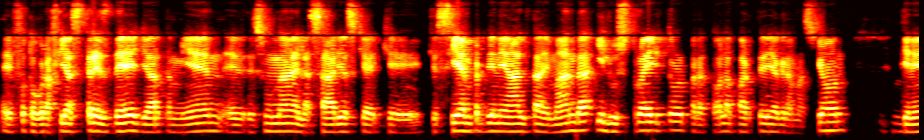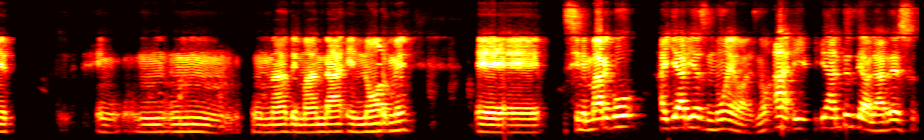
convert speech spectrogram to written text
eh, fotografías 3D ya también eh, es una de las áreas que, que, siempre tiene alta demanda. Illustrator para toda la parte de diagramación tiene una demanda enorme. Eh, sin embargo, hay áreas nuevas, ¿no? Ah, y, antes de hablar de eso,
